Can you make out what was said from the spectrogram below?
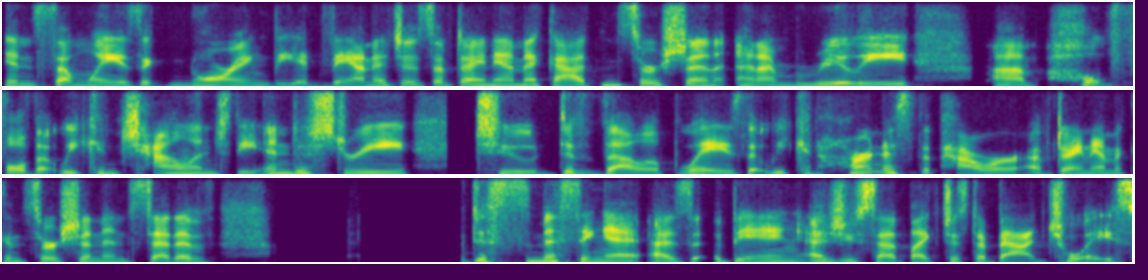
in some ways ignoring the advantages of dynamic ad insertion. And I'm really um, hopeful that we can challenge the industry to develop ways that we can harness the power of dynamic insertion instead of dismissing it as being, as you said, like just a bad choice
